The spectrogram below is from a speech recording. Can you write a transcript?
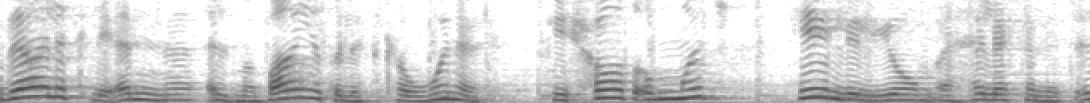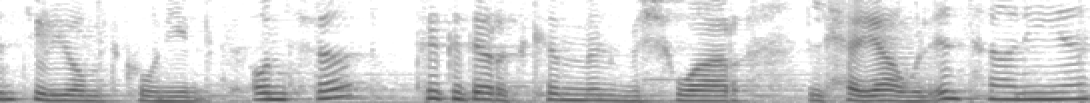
وذلك لأن المبايض اللي تكونت في حوض أمك هي اللي اليوم أهلت أنك أنت اليوم تكونين أنثى تقدر تكمل مشوار الحياة والإنسانية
